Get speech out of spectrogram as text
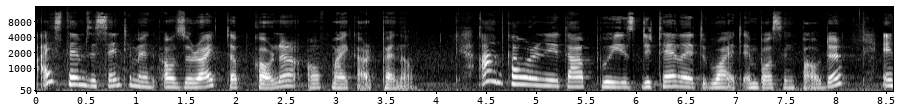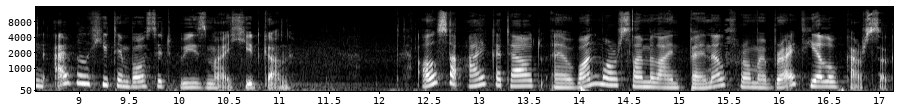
I stamp the sentiment on the right top corner of my card panel. I'm covering it up with detailed white embossing powder and I will heat emboss it with my heat gun. Also, I cut out uh, one more slimline panel from a bright yellow cardstock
